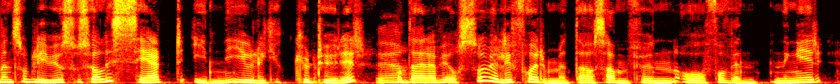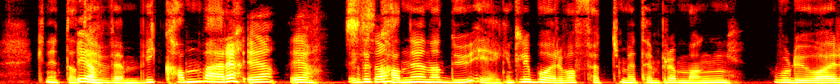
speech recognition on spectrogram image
Men så blir vi jo sosialisert inn i ulike kulturer. Ja. Og der er vi også veldig formet av samfunn og forventninger knytta til Ja. hvem vi kan være. Ja, ja. Så det kan jo hende at du egentlig bare var født med temperament hvor du var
